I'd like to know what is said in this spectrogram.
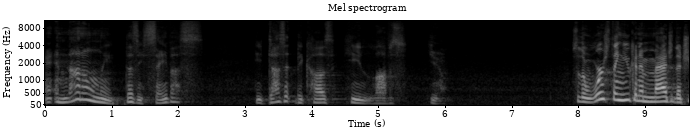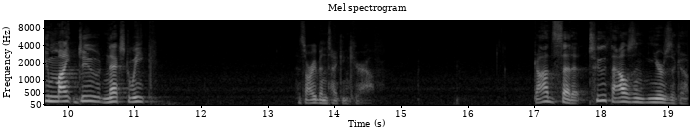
And not only does he save us, he does it because he loves you. So, the worst thing you can imagine that you might do next week has already been taken care of. God said it 2,000 years ago.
